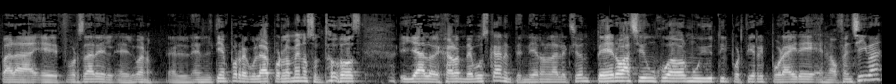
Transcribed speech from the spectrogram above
para eh, forzar el, el- bueno, el- en el tiempo regular, por lo menos soltó dos y ya lo dejaron de buscar, entendieron la lección. Pero ha sido un jugador muy útil por tierra y por aire en la ofensiva,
